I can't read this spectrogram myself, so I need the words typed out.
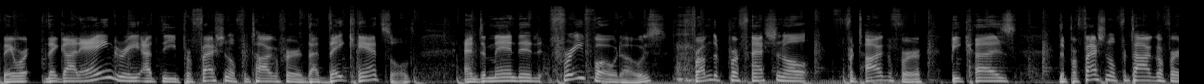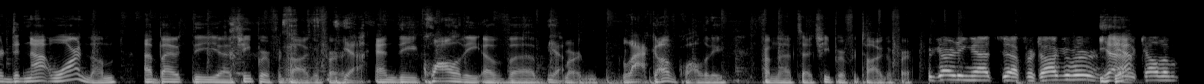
they were they got angry at the professional photographer that they canceled, and demanded free photos from the professional photographer because the professional photographer did not warn them about the uh, cheaper photographer Yeah. and the quality of uh, Yeah. or lack of quality from that uh, cheaper photographer. regarding that uh, photographer, Yeah. I would tell them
